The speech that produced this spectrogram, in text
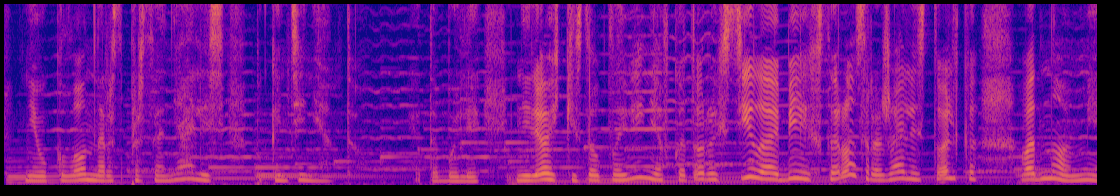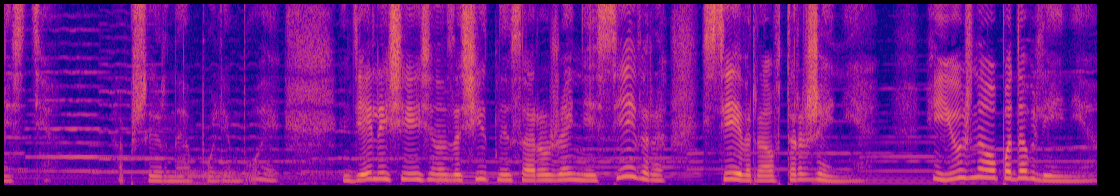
неуклонно распространялись по континенту. Это были нелегкие столкновения, в которых силы обеих сторон сражались только в одном месте. Обширное поле боя, делящееся на защитные сооружения севера, северного вторжения и южного подавления,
